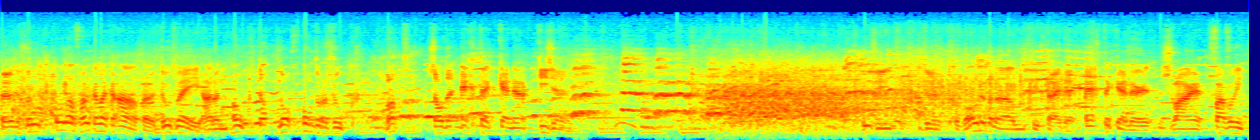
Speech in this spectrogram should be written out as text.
Een groep onafhankelijke apen doet mee aan een ook dat nog onderzoek. Wat zal de echte kenner kiezen? U ziet, de gewone banaan is bij de echte kenner zwaar favoriet.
